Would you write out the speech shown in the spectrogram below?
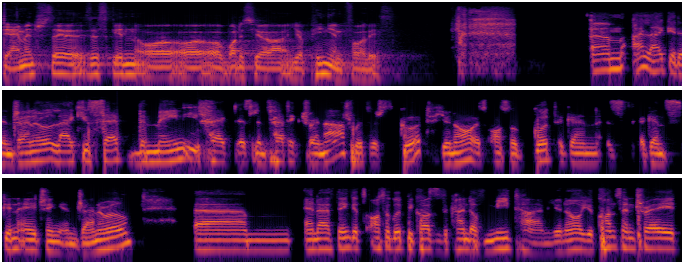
damage the, the skin, or, or, or what is your, your opinion for this? Um, I like it in general. Like you said, the main effect is lymphatic drainage, which is good. You know, it's also good again against skin aging in general. Um, and I think it's also good because it's a kind of me time. You know, you concentrate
